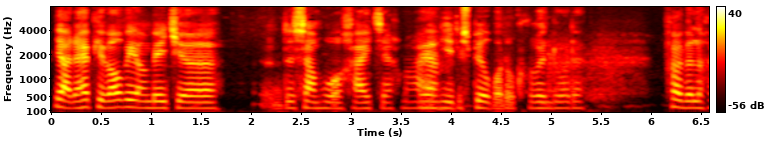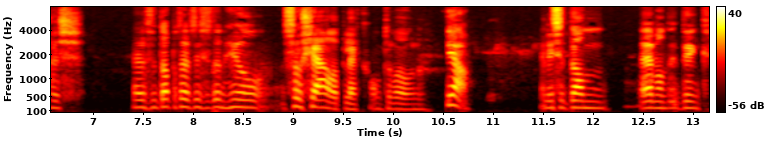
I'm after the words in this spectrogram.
ja, daar heb je wel weer een beetje de saamhorigheid, zeg maar. Ja. En hier de speel wordt ook gerund door de vrijwilligers. Ja, dus wat dat betreft is het een heel sociale plek om te wonen. Ja, En is het dan, hè, want ik denk,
